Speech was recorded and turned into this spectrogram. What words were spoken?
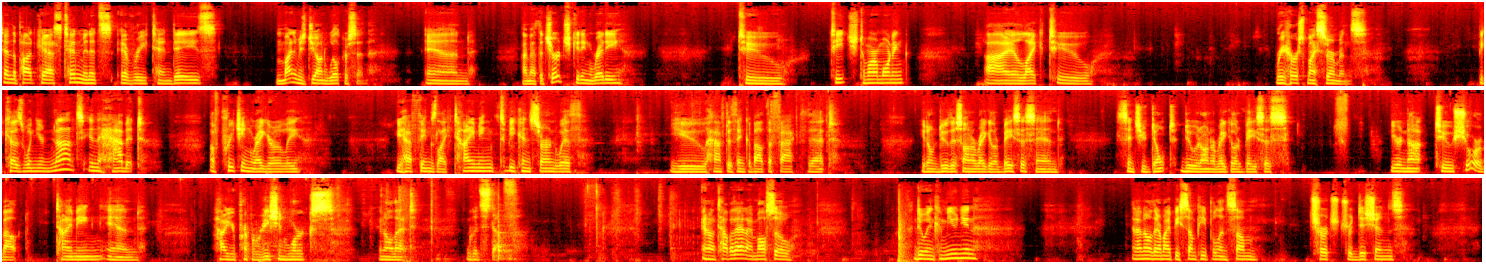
10 the podcast, 10 minutes every 10 days. My name is John Wilkerson, and I'm at the church getting ready to teach tomorrow morning. I like to rehearse my sermons because when you're not in the habit of preaching regularly, you have things like timing to be concerned with. You have to think about the fact that you don't do this on a regular basis, and since you don't do it on a regular basis, you're not too sure about timing and how your preparation works and all that good stuff. And on top of that, I'm also doing communion. And I know there might be some people in some church traditions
